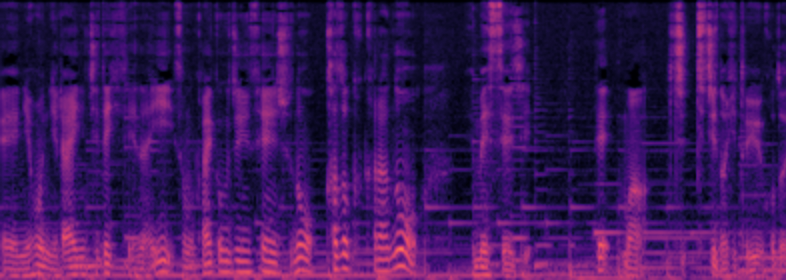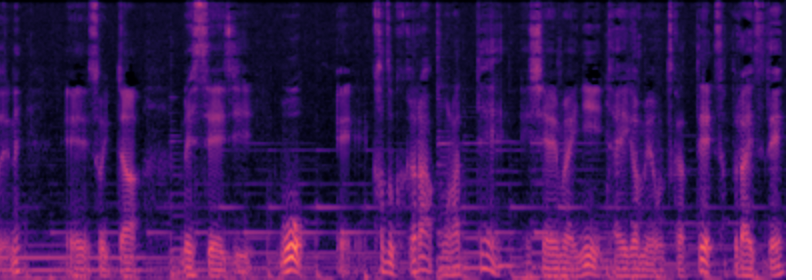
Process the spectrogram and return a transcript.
えー、日本に来日できていないその外国人選手の家族からのメッセージ。で、まあ、父の日ということでね、えー、そういったメッセージを、えー、家族からもらって試合前に大画面を使ってサプライズで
